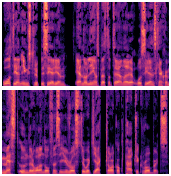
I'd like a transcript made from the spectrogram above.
Återigen yngst upp i serien, en av ligans bästa tränare och seriens kanske mest underhållande offensiv Ross Stewart, Jack Clark och Patrick Roberts.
